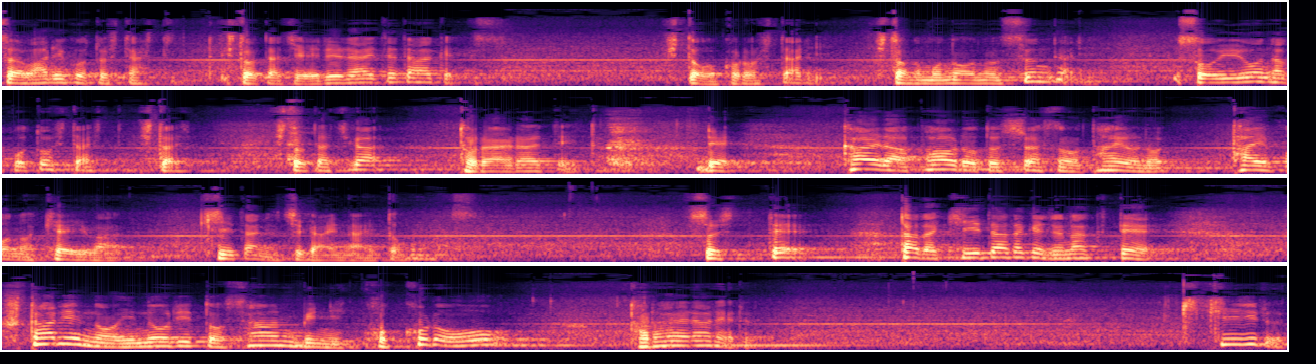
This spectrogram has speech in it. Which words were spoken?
それ悪いことした人たちが入れられてたわけです。人を殺したり人のものを盗んだりそういうようなことをした人たちが捕らえられていた。で彼らはパウロとシラスの逮捕の逮捕の経緯は聞いたに違いないと思います。そしてただ聞いただけじゃなくて2人の祈りと賛美に心を捉えられる。聞き入る。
